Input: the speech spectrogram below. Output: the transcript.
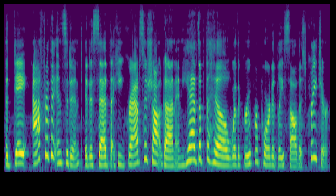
The day after the incident, it is said that he grabs his shotgun and he heads up the hill where the group reportedly saw this creature.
